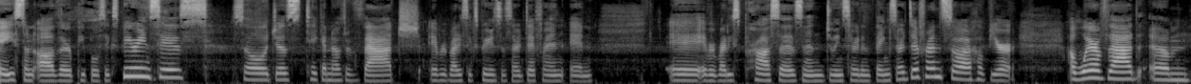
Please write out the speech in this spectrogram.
based on other people's experiences. So just take a note of that. Everybody's experiences are different, and uh, everybody's process and doing certain things are different. So I hope you're aware of that. Um,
